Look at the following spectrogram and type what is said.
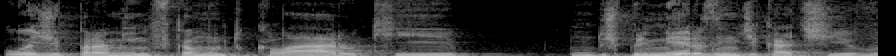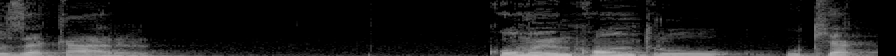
hoje para mim fica muito claro que um dos primeiros indicativos é, cara, como eu encontro o que é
